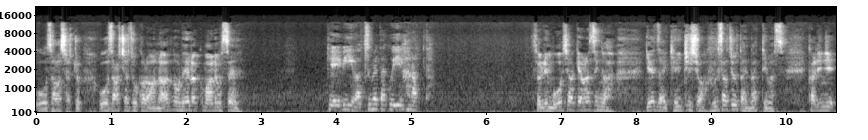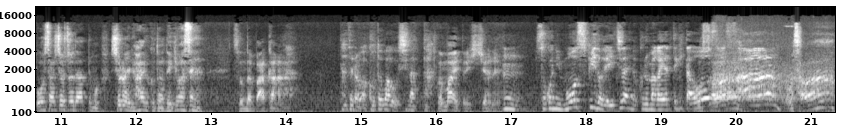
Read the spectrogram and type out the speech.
大沢社長大沢社長からは何の連絡もありません。警備員は冷たく言い放ったそれに申し訳ありませんが現在研究所は封鎖状態になっています。仮に大沢社長であっても署内に入ることはできません。そんなバカな。立野は言葉を失った。前と一緒やね。うん。そこに猛スピードで1台の車がやってきた。大沢さん。大沢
